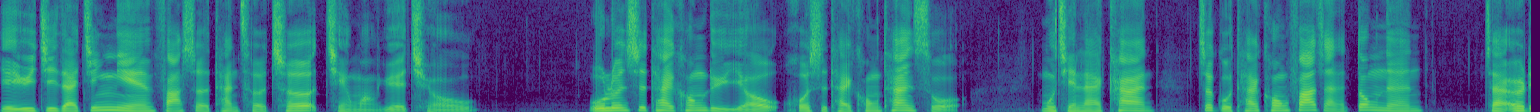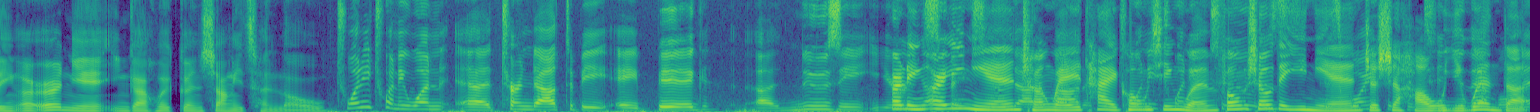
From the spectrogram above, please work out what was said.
也预计在今年发射探测车前往月球。无论是太空旅游或是太空探索，目前来看，这股太空发展的动能，在二零二二年应该会更上一层楼。二零二一年成为太空新闻丰收的一年，这是毫无疑问的。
